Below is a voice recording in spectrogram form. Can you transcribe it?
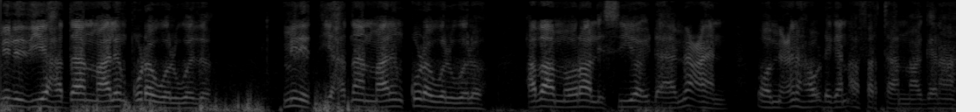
minid iyo haddaan maalin qura walwado minid iyo haddaan maalin qura walwalo adaa mooraal isiiyo idhaha macaan oo micnaha u dhigan afartan maaganaa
